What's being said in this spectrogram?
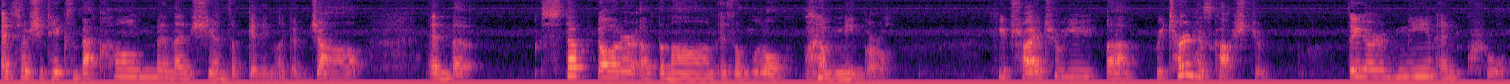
And so she takes him back home, and then she ends up getting like a job. And the stepdaughter of the mom is a little mean girl. He tried to re, uh, return his costume. They are mean and cruel.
